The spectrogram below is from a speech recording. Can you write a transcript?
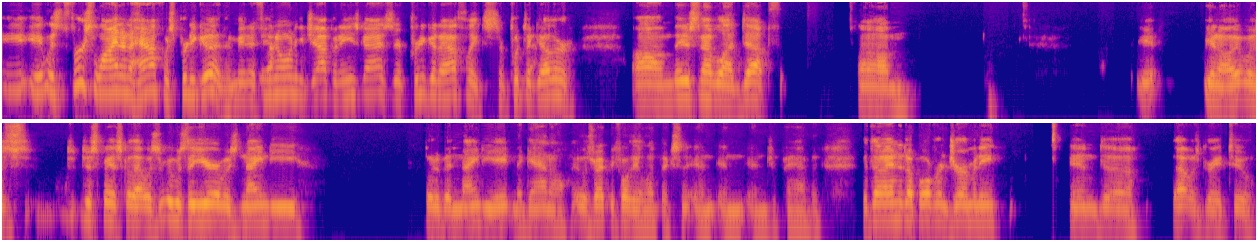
it was first line and a half was pretty good. I mean, if Yeah. you know any Japanese guys, they're pretty good athletes. They're put together. Um, they just don't have a lot of depth. Um, it, you know, it was just basically that was it was the year it was ninety. Would have been ninety eight in Nagano. It was right before the Olympics in, in in Japan. But but then I ended up over in Germany, and uh, that was great too.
